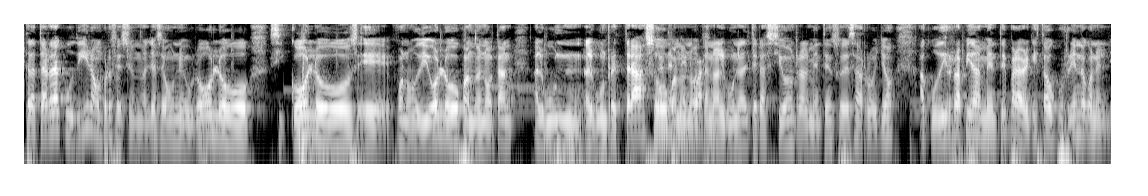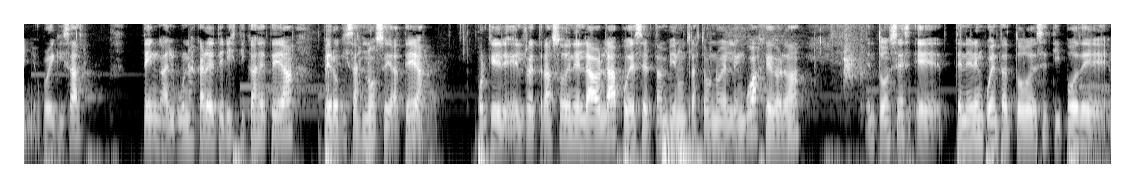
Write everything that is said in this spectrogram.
tratar de acudir a un profesional, ya sea un neurólogo, psicólogos, eh, fonoaudiólogos, cuando notan algún, algún retraso, cuando notan alguna alteración realmente en su desarrollo, acudir rápidamente para ver qué está ocurriendo con el niño, porque quizás tenga algunas características de TEA, pero quizás no sea TEA, porque el retraso en el habla puede ser también un trastorno del lenguaje, ¿verdad? Entonces, eh, tener en cuenta todo ese tipo de,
